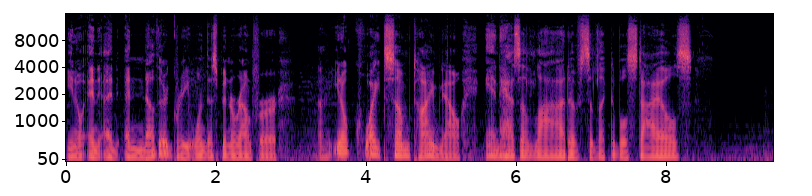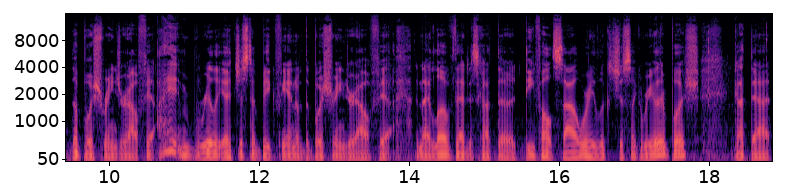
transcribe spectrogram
you know, and, and another great one that's been around for uh, you know, quite some time now and has a lot of selectable styles. The Bushranger outfit. I am really uh, just a big fan of the Bushranger outfit, and I love that it's got the default style where he looks just like a regular bush. Got that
